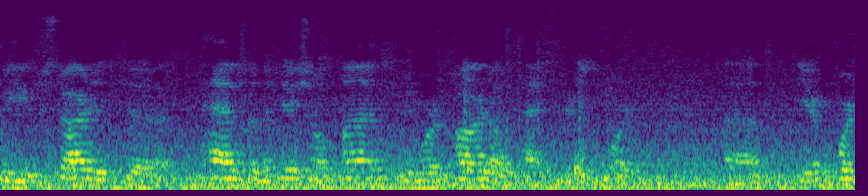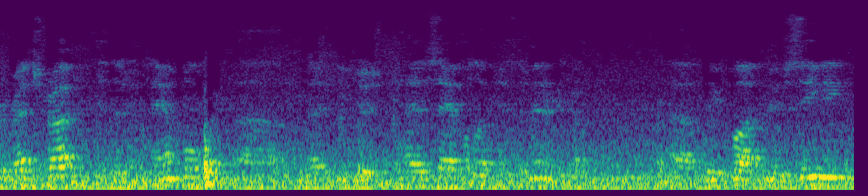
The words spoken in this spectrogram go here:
we've started to have some additional funds, we work hard on passenger support. Uh, The airport restaurant is an example that you just had a sample of just a minute ago. We've bought new seating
